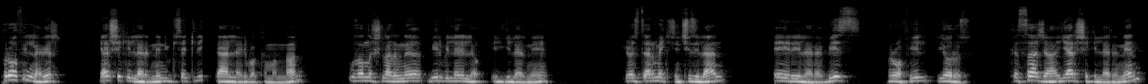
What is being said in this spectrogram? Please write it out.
Profil nedir? Yer şekillerinin yükseklik değerleri bakımından uzanışlarını, birbirleriyle ilgilerini göstermek için çizilen eğrilere biz profil diyoruz. Kısaca yer şekillerinin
